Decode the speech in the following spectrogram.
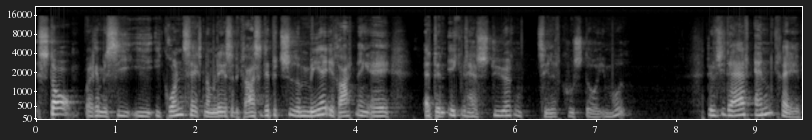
står, hvad kan man sige, i, i grundteksten, når man læser det græs, det betyder mere i retning af, at den ikke vil have styrken til at kunne stå imod. Det vil sige, at der er et angreb,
